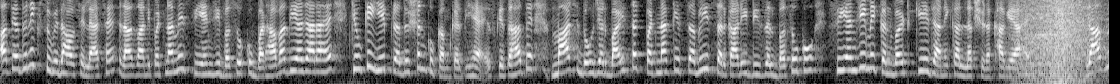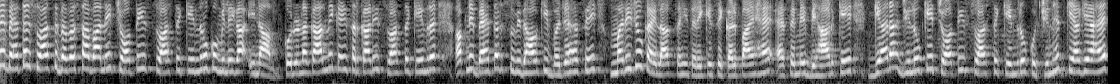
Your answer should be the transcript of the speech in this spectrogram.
अत्याधुनिक सुविधाओं ऐसी लैस है। राजधानी पटना में सीएनजी बसों को बढ़ावा दिया जा रहा है, क्योंकि ये प्रदूषण को कम करती है। इसके तहत मार्च 2022 तक पटना के सभी सरकारी डीजल बसों को सीएनजी में कन्वर्ट किए जाने का लक्ष्य रखा गया है। राज्य में बेहतर स्वास्थ्य व्यवस्था वाले चौतीस स्वास्थ्य केंद्रों को मिलेगा इनाम। कोरोना काल में कई सरकारी स्वास्थ्य केंद्र अपने बेहतर सुविधाओं की वजह से मरीजों का इलाज सही तरीके से कर पाए हैं। ऐसे में बिहार के 11 जिलों के चौतीस स्वास्थ्य केंद्रों को चिन्हित किया गया है,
